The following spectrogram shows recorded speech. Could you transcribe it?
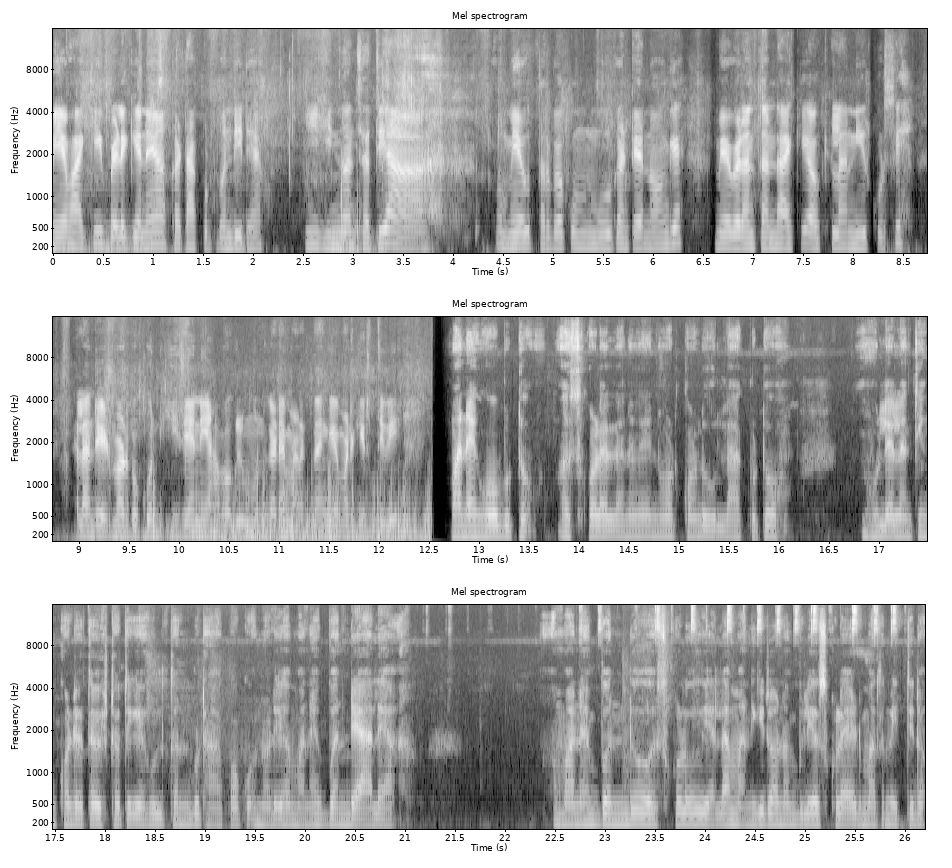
ಮೇವು ಹಾಕಿ ಬೆಳಗ್ಗೆನೇ ಕಟ್ಟಾಕ್ಬಿಟ್ಟು ಬಂದಿದೆ. ಈಗ ಇನ್ನೊಂದು ಸತಿ ಮೇವು ತರಬೇಕು ಮೂರು ಗಂಟೆ ಅನ್ನೋ ಹಂಗೆ ಮೇವು ತಂದು ಹಾಕಿ ಅವಕ್ಕೆಲ್ಲ ನೀರು ಕುಡಿಸಿ ಎಲ್ಲ ರೆಡಿ ಮಾಡಬೇಕು. ಇದೇನು ಯಾವಾಗಲೂ ಮುಂದ್ಗಡೆ ಮಡಗ್ದಂಗೆ ಮಡಗಿರ್ತೀವಿ. ಮನೆಗೆ ಹೋಗ್ಬಿಟ್ಟು ಹಸುಗಳೆಲ್ಲನೂ ನೋಡಿಕೊಂಡು ಹುಲ್ಲು ಹಾಕ್ಬಿಟ್ಟು ಹುಲ್ಲೆಲ್ಲ ತಿನ್ಕೊಂಡಿರ್ತವೆ ಇಷ್ಟೊತ್ತಿಗೆ ಹುಲ್ಲು ತಂದ್ಬಿಟ್ಟು ಹಾಕ್ಬೇಕು. ನೋಡಿ, ಮನೆಗೆ ಬಂದೆ ಆಲಯ. ಮನೆಗೆ ಬಂದು ಹಸುಗಳು ಎಲ್ಲ ಮನಗಿರೋ ನಮ್ಮ ಬಿಳಿ ಹಸುಗಳು ಎರಡು ಮಾತ್ರ ನಿಂತಿದ್ದೋ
